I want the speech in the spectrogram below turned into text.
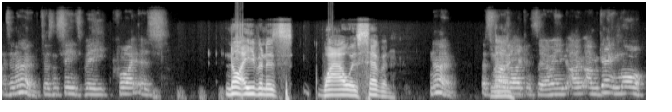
I don't know, it doesn't seem to be quite as, not even as wow as seven. no, as far as I can see. I mean, I, I'm getting more,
